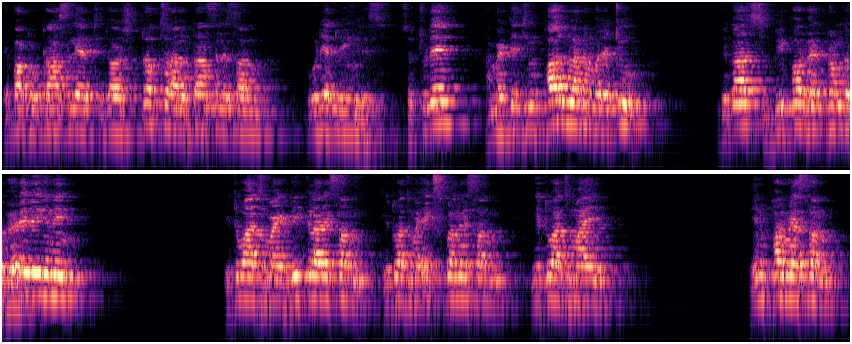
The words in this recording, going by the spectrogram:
about to translate the structural translation Odia to English. So today I am teaching formula number two because before from the very beginning it was my declaration, it was my explanation, it was my information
